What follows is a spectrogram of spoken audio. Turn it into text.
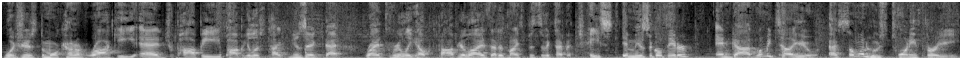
which is the more kind of rocky, edge, poppy, populist type music that Rent really helped popularize. That is my specific type of taste in musical theater. And God, let me tell you, as someone who's 23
